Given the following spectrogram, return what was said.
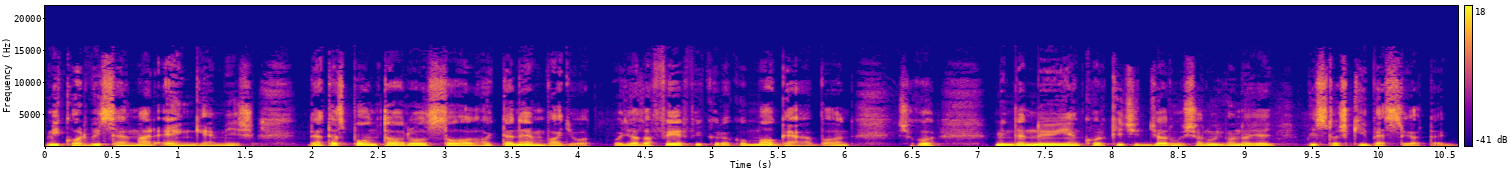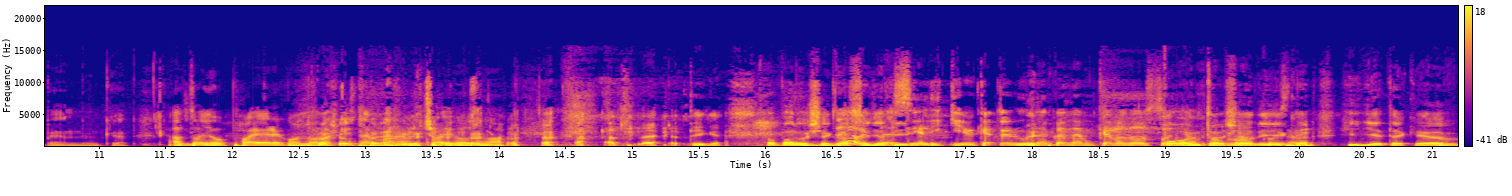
mikor viszel már engem is. De hát ez pont arról szól, hogy te nem vagy ott, hogy az a férfi kör akkor magában, és akkor minden nő ilyenkor kicsit gyanúsan úgy gondolja, hogy biztos kibeszéltek bennünket. Az a jobb, ha erre gondolnak, és nem van, hogy csajoznak. hát lehet, igen. A valóság De az, hogy, beszélik így... ki őket, örülnek, ha nem kell az asszonynak Pontosan, ilyenkor higgyétek el,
